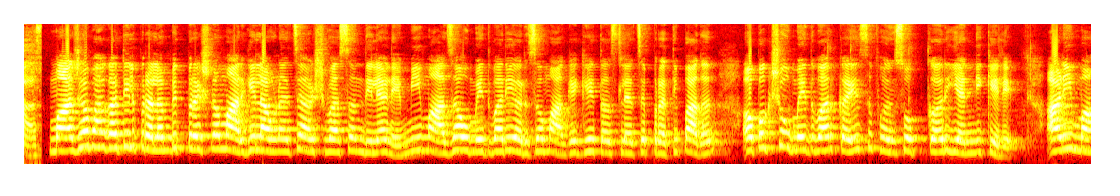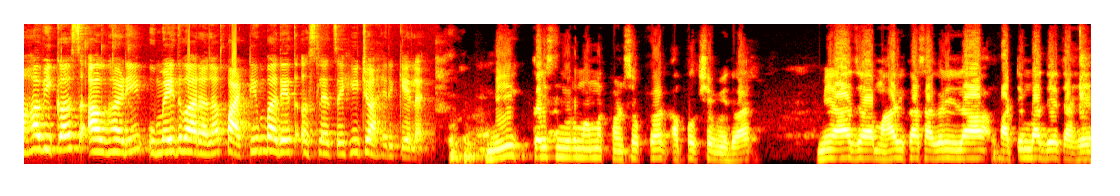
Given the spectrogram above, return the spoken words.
तास. माझ्या भागातील प्रलंबित प्रश्न मार्गी लावण्याचे आश्वासन दिल्याने मी माझा उमेदवारी अर्ज मागे घेत असल्याचे प्रतिपादन अपक्ष उमेदवार कैस फणसोपकर यांनी केले आणि महाविकास आघाडी उमेदवाराला पाठिंबा देत असल्याचेही जाहीर केलंय. मी कैस नूर मोहम्मद फणसोपकर अपक्ष उमेदवार. मी आज महाविकास आघाडीला पाठिंबा देत आहे.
